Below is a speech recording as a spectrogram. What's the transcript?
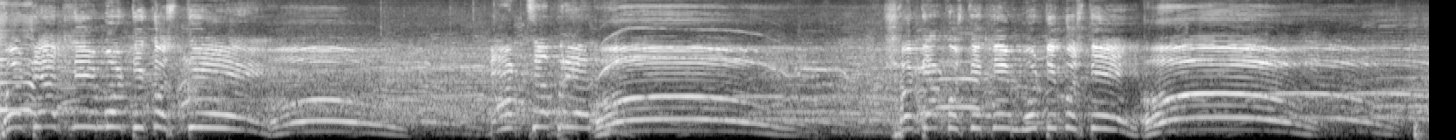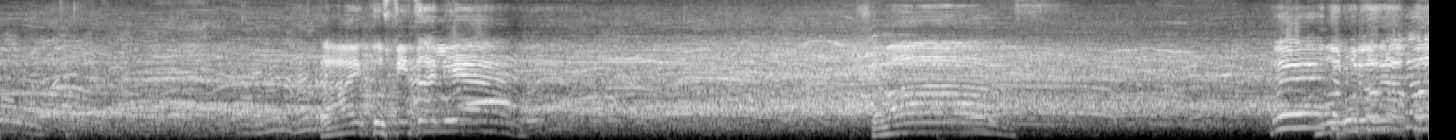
छोट्यातली मोठी कुस्ती. ओ बॅकचा प्रयत्न. ओ छोट्या कुस्तीतली मोठी कुस्ती. ओ काय कुस्ती चालली. ए, फोटोग्राफर.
